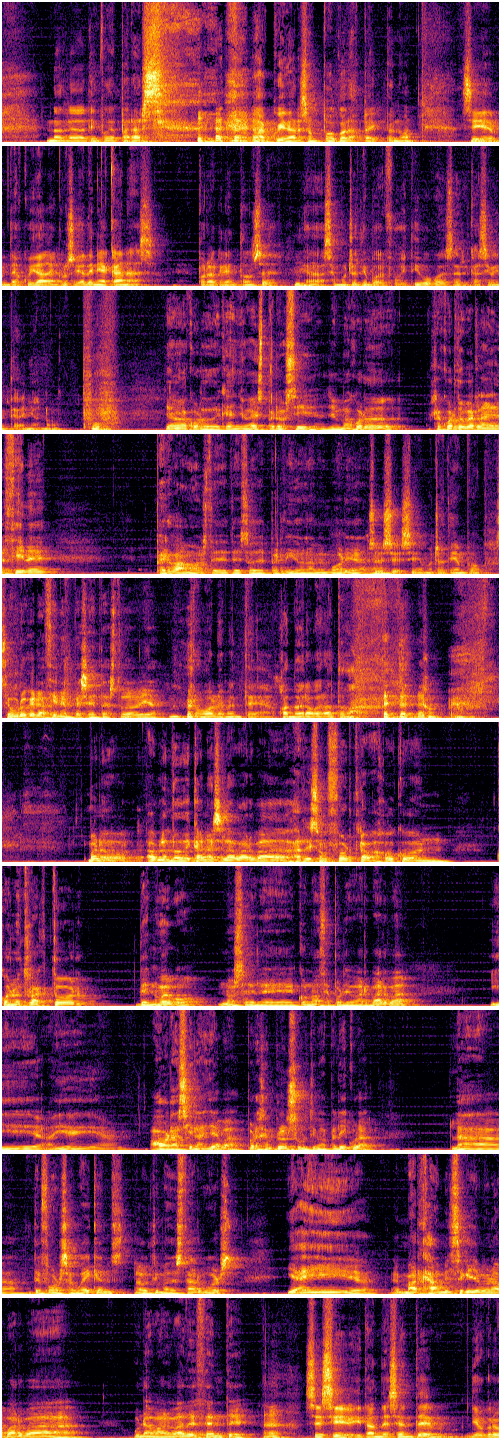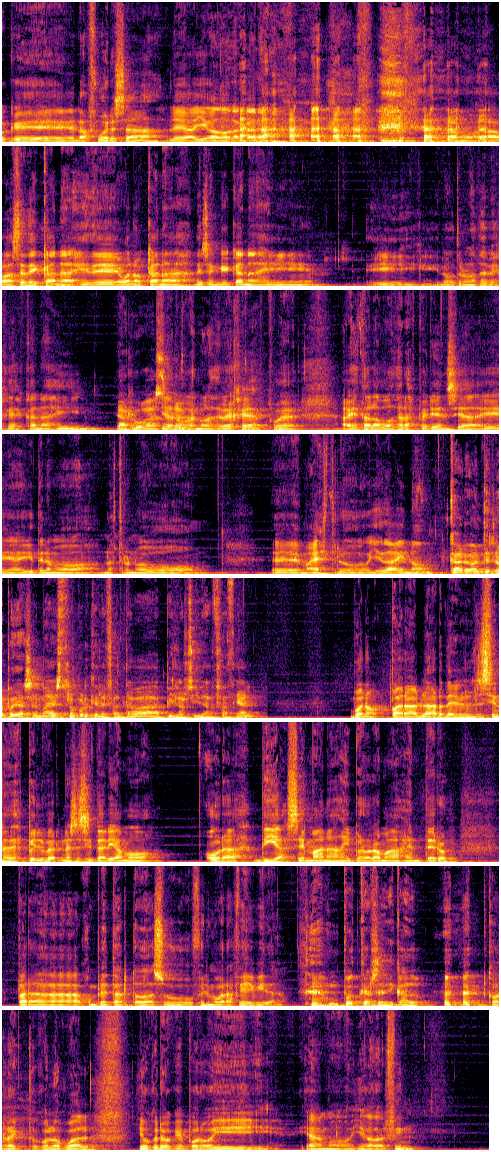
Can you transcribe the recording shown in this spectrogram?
No le da tiempo de pararse a cuidarse un poco el aspecto, ¿no? Sí, descuidada, incluso ya tenía canas por aquel entonces. Ya hace mucho tiempo del fugitivo, puede ser casi 20 años, ¿no? Uf, ya no me acuerdo de qué año es, pero sí. Yo me acuerdo, recuerdo verla en el cine pero vamos, de, de, eso de perdido en la memoria. Sí, sí, sí, mucho tiempo. Seguro que era 100 en pesetas todavía. Probablemente, cuando era barato. bueno, hablando de canas en la barba, Harrison Ford trabajó con, con otro actor, de nuevo, no se le conoce por llevar barba, y, y, ahora sí la lleva. Por ejemplo, en su última película, la The Force Awakens, la última de Star Wars, y ahí eh, Mark Hamill sí que lleva una barba una barba decente. ¿eh? Sí, sí, y tan decente, yo creo que la fuerza le ha llegado a la cara. Vamos, a base de canas y de, bueno, canas, dicen que canas y, y, lo otro no es de vejez, canas y... ¿Y arrugas? Y arrugas no es de vejez, pues ahí está la voz de la experiencia y ahí tenemos nuestro nuevo... Eh, maestro Jedi, ¿no? Claro, antes no podía ser maestro porque le faltaba pilosidad facial. Bueno, para hablar del cine de Spielberg necesitaríamos horas, días, semanas y programas enteros para completar toda su filmografía y vida. Un podcast dedicado. Correcto, con lo cual yo creo que por hoy ya hemos llegado al fin.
